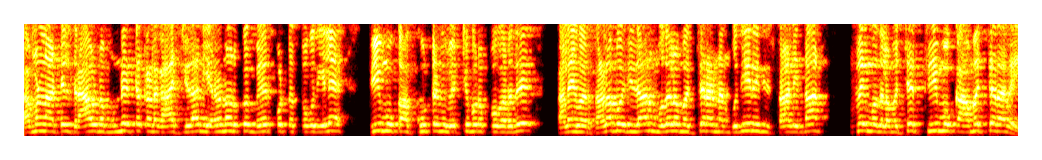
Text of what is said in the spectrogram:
தமிழ்நாட்டில் திராவிட முன்னேற்ற கழக ஆட்சி தான் இருநூறுக்கும் மேற்பட்ட தொகுதியில திமுக கூட்டணி வெற்றி பெறப் போகிறது. தலைவர் தளபதி தான் முதலமைச்சர் அண்ணன் உதயநிதி ஸ்டாலின் தான் துணை முதலமைச்சர் திமுக அமைச்சரவை.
